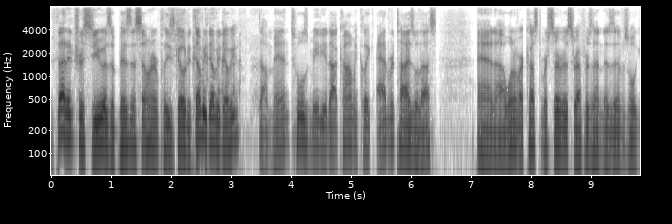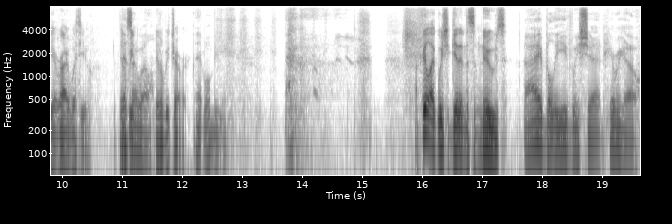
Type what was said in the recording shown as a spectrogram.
If that interests you as a business owner, please go to www.mantoolsmedia.com and click advertise with us. And uh, one of our customer service representatives will get right with you. It'll yes, be, I will. It'll be Trevor. It will be me. I feel like we should get into some news. I believe we should. Here we go.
